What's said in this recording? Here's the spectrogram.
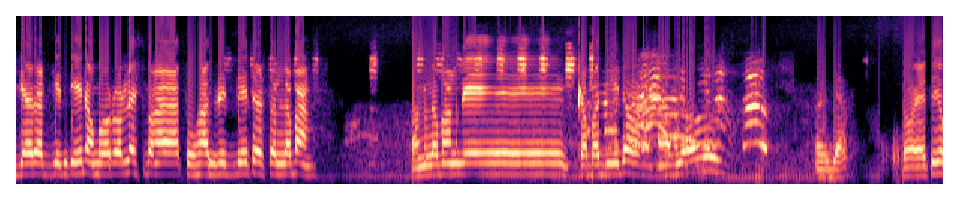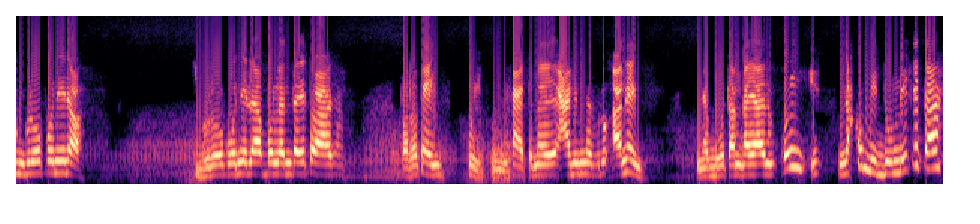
Gerald Quintino, more or less, mga 200 meters ang lamang. Ang lamang ni Kabadido. Ano? So, ito yung grupo nila. Grupo nila, Bulanda ito ha. Parating. Uy, ito na yung anim na grupo. Anim. Nabutan kaya ng, uy, naku, may dumikit ha.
